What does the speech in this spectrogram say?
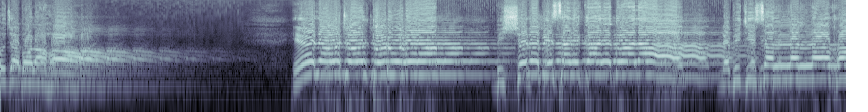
রোজা বলা হয়। হে নওজোয়ান তরুণেরা বিশ্বনবী সরকার দোয়ালাম নবীজি সাল্লাল্লাহু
